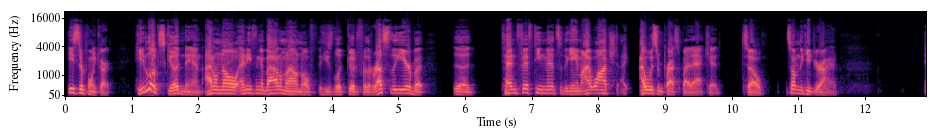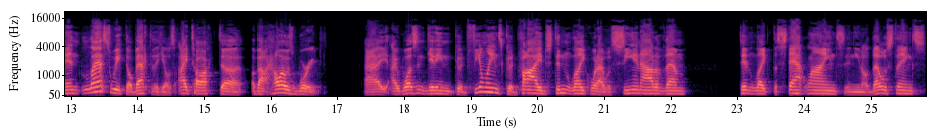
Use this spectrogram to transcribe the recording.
He's their point guard he looks good, man. I don't know anything about him. I don't know if he's looked good for the rest of the year, but the 10, 15 minutes of the game I watched, I, I was impressed by that kid. So something to keep your eye on. And last week, though, back to the heels, I talked uh, about how I was worried. I I wasn't getting good feelings, good vibes. Didn't like what I was seeing out of them. Didn't like the stat lines and you know those things.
